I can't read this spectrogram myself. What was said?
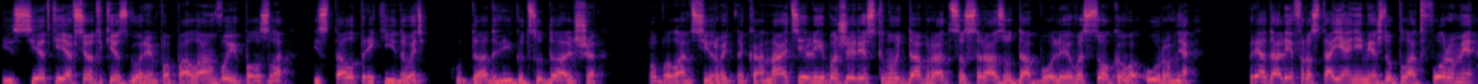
Из сетки я все-таки с горем пополам выползла и стала прикидывать, куда двигаться дальше. Побалансировать на канате, либо же рискнуть добраться сразу до более высокого уровня, преодолев расстояние между платформами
